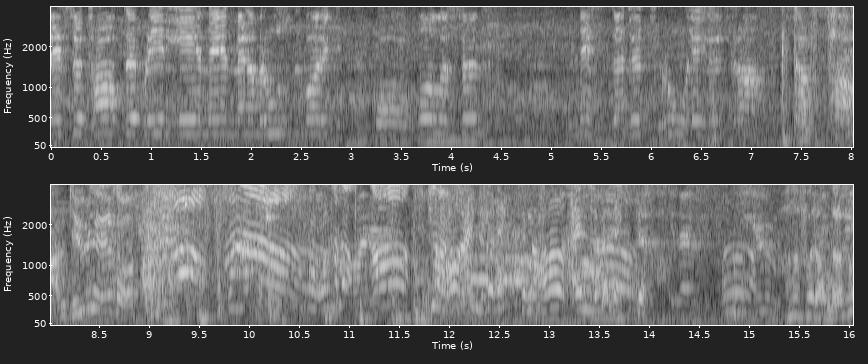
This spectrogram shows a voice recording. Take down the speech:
resultatet blir 1-1 mellom Rosenborg og Ålesund. Nesten utrolig ultra. Hva faen du lurer? Han har forandra på.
